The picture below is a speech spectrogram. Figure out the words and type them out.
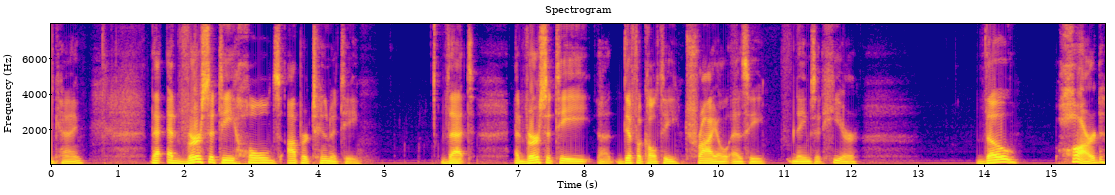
Okay, that adversity holds opportunity that adversity, uh, difficulty, trial, as he names it here, though hard,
